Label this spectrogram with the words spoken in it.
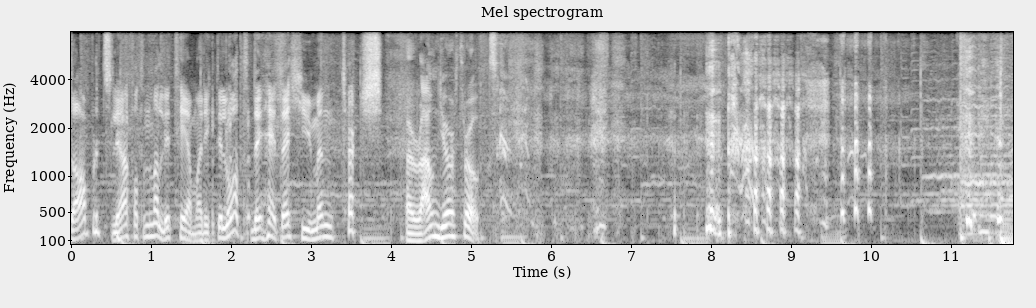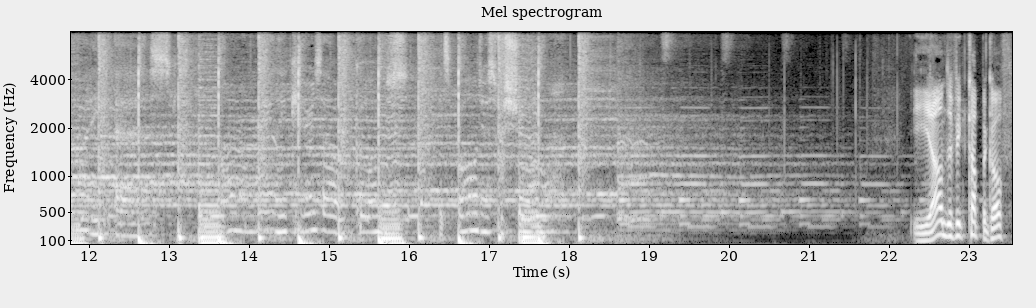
da plutselig har fått en veldig temariktig låt. Den heter Human Touch. Around your throat. Ja, du fikk Kappekoff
